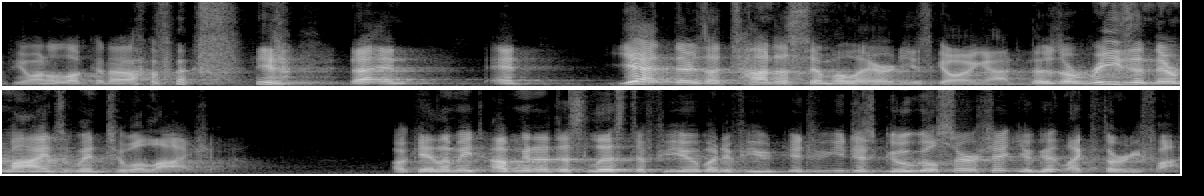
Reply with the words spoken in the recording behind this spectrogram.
if you want to look it up. you know, and, and yet there's a ton of similarities going on. There's a reason their minds went to Elijah. Okay, let me, I'm going to just list a few, but if you, if you just Google search it, you'll get like 35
